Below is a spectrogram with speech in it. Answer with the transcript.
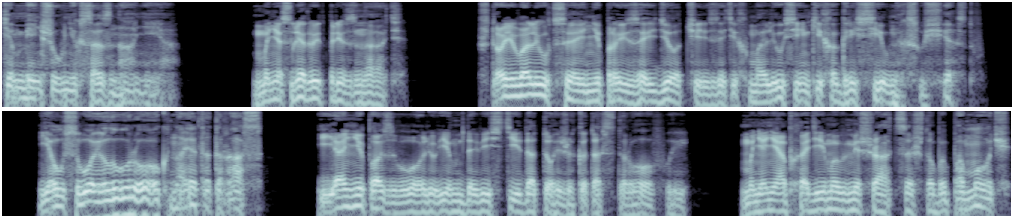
тем меньше у них сознания. Мне следует признать, что эволюция не произойдет через этих малюсеньких агрессивных существ. Я усвоил урок на этот раз. Я не позволю им довести до той же катастрофы. Мне необходимо вмешаться, чтобы помочь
